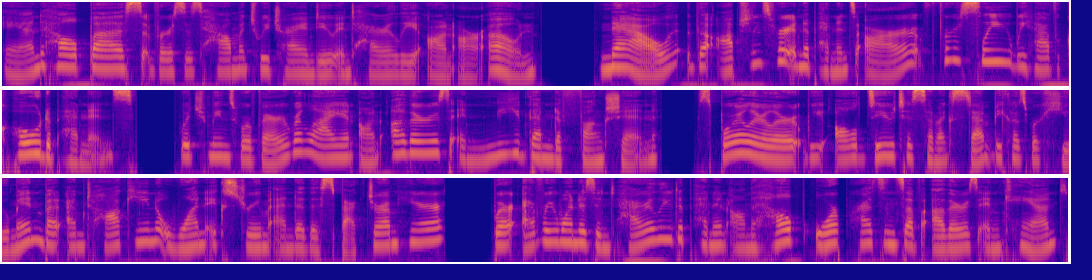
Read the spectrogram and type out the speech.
and help us versus how much we try and do entirely on our own. Now, the options for independence are firstly, we have codependence which means we're very reliant on others and need them to function. Spoiler alert, we all do to some extent because we're human, but I'm talking one extreme end of the spectrum here, where everyone is entirely dependent on the help or presence of others and can't,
